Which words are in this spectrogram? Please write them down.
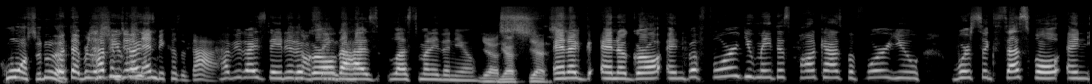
Who wants to do that? But that Have relationship you didn't guys- end because of that. Have you guys dated She's a girl that that. has less money than you? Yes. Yes. yes. And a g- and a girl and before you made this podcast, before you were successful, and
